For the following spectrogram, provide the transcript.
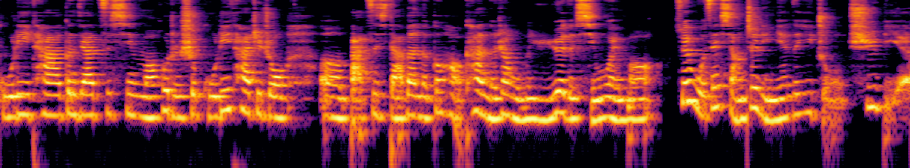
鼓励他更加自信吗？或者是鼓励他这种嗯把自己打扮的更好看的，让我们愉悦的行为吗？所以我在想这里面的一种区别。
